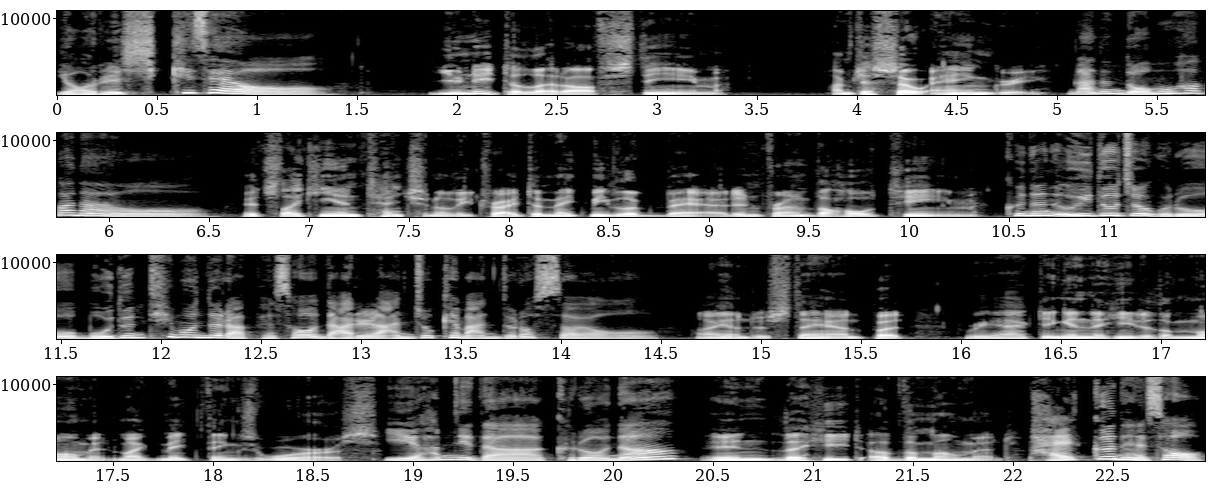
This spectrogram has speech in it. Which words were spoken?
열을 식히세요. You need to let off steam. I'm just so angry. 나는 너무 화가 나요. It's like he intentionally tried to make me look bad in front of the whole team. 그는 의도적으로 모든 팀원들 앞에서 나를 안 좋게 만들었어요. I understand, but reacting in the heat of the moment might make things worse. 이해합니다. 그러나 In the heat of the moment. 발끈해서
